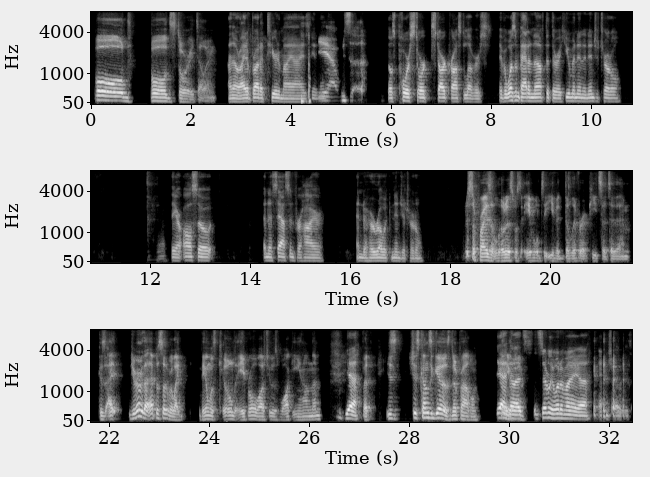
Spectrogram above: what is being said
bold, bold storytelling. I know, right? It brought a tear to my eyes. You know? Yeah, it was, uh, Those poor star star-crossed lovers. If it wasn't bad enough that they're a human and a ninja turtle, they are also an assassin for hire and a heroic ninja turtle. Just surprised that Lotus was able to even deliver a pizza to them. Because I do you remember that episode where like they almost killed April while she was walking in on them? Yeah, But just she just comes and goes, no problem. yeah, no, it's it's definitely one of my uh anchovies.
